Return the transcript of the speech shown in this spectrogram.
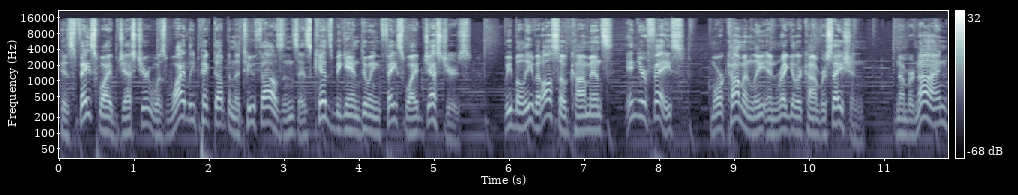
His face wipe gesture was widely picked up in the 2000s as kids began doing face wipe gestures. We believe it also comments in your face more commonly in regular conversation. Number 9.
